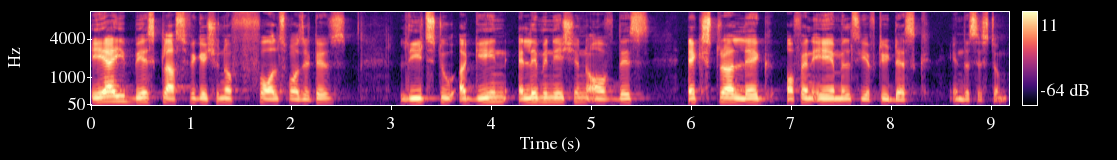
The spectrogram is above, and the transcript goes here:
AI-based classification of false positives leads to, again, elimination of this extra leg of an AML CFT desk in the system.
